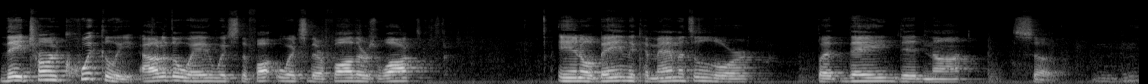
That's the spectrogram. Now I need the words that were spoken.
They turned quickly out of the way which, the, which their fathers walked in obeying the commandments of the Lord, but they did not so. Mm-hmm.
